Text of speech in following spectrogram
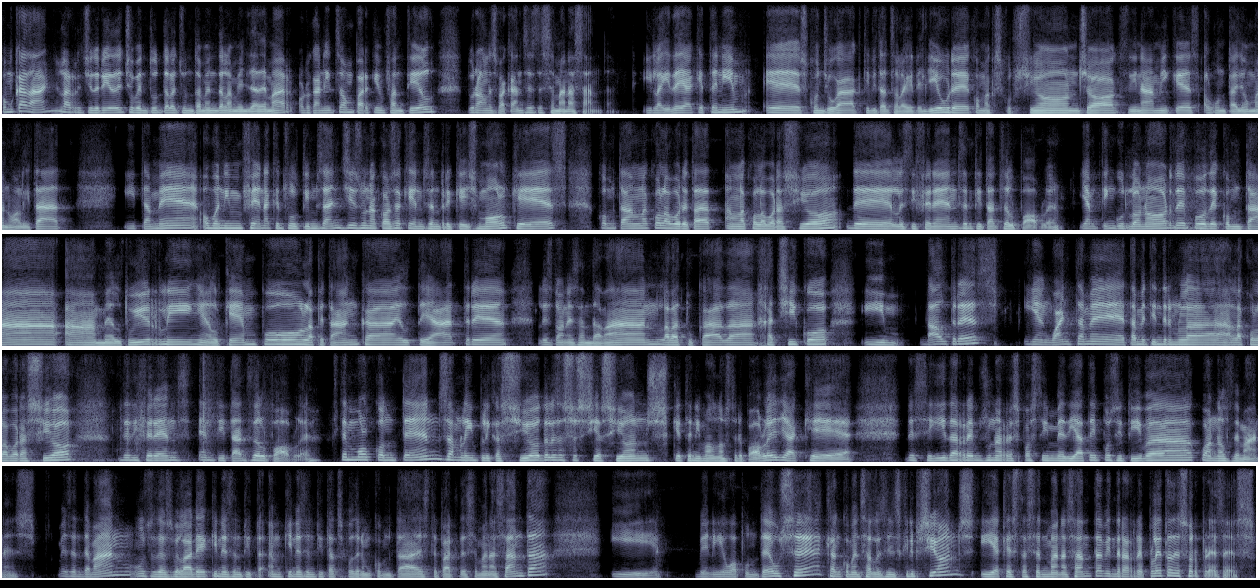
Com cada any, la Regidoria de Joventut de l'Ajuntament de la Mella de Mar organitza un parc infantil durant les vacances de Setmana Santa. I la idea que tenim és conjugar activitats a l'aire lliure, com excursions, jocs, dinàmiques, algun tall o manualitat. I també ho venim fent aquests últims anys i és una cosa que ens enriqueix molt, que és comptar en la, en la col·laboració de les diferents entitats del poble. I hem tingut l'honor de poder comptar amb el Twirling, el Kempo, la petanca, el teatre, les dones endavant, la batucada, Hachiko i d'altres i enguany també també tindrem la, la col·laboració de diferents entitats del poble. Estem molt contents amb la implicació de les associacions que tenim al nostre poble, ja que de seguida reps una resposta immediata i positiva quan els demanes. Més endavant us desvelaré quines entitats, amb quines entitats podrem comptar este parc de Setmana Santa i veniu, apunteu-se, que han començat les inscripcions i aquesta Setmana Santa vindrà repleta de sorpreses.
